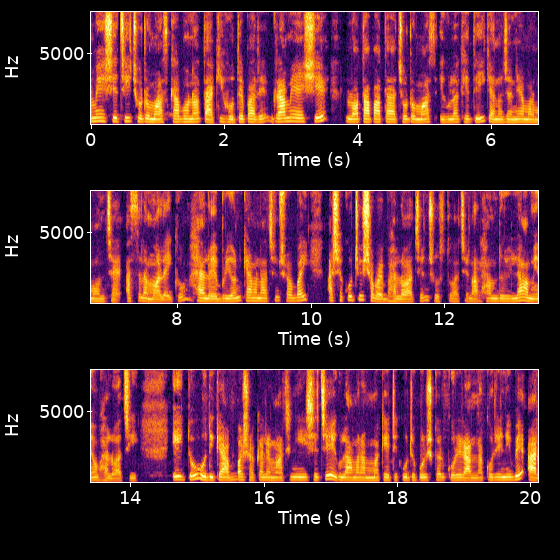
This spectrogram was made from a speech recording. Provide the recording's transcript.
গ্রামে এসেছি ছোট মাছ খাব না তা কি হতে পারে? গ্রামে এসে লতা পাতা, ছোট মাছ, এগুলা খেতেই কেন জানি আমার মন চায়। আসসালামু আলাইকুম। হ্যালো এভরিওয়ান কেমন আছেন সবাই? আশা করছি সবাই ভালো আছেন, সুস্থ আছেন। আলহামদুলিল্লাহ, আমিও ভালো আছি। এই তো ওদিকে আব্বা সকালে মাছ নিয়ে এসেছে, এগুলো আমার আম্মাকে এটি কুটে পরিষ্কার করে রান্না করে নিবে, আর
